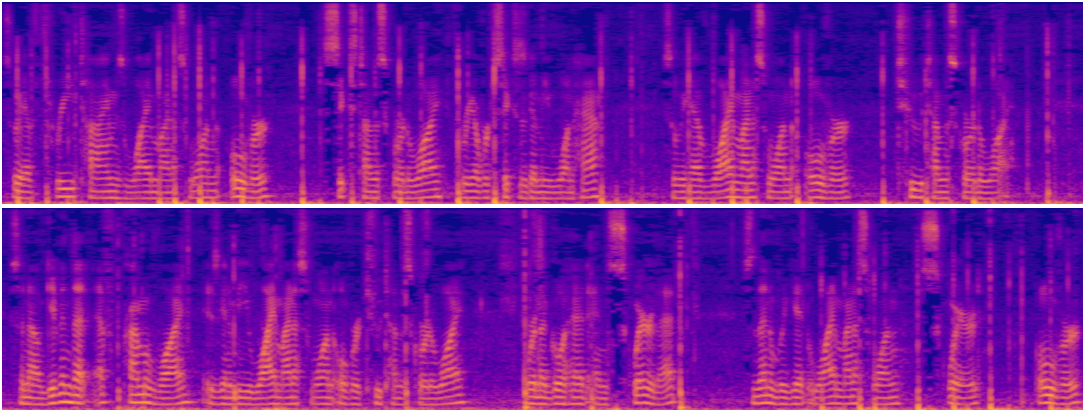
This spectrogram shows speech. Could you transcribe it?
So we have 3 times y minus 1 over 6 times square root of y. 3 over 6 is going to be 1 half. So we have y minus 1 over 2 times square root of y. So now given that f prime of y is going to be y minus 1 over 2 times the square root of y, we're going to go ahead and square that. So then we get y minus 1 squared over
